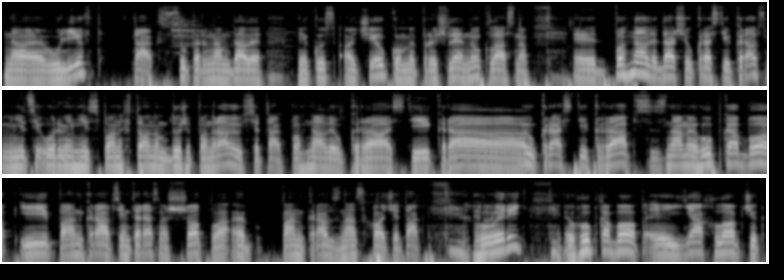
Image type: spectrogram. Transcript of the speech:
на, у ліфт. Так, супер, нам дали якусь ачівку, ми пройшли, ну класно. Е, погнали далі в Красті Крабс. Мені цей уровень із планктоном дуже понравився. Так, погнали в Красті Крабс. В Красті Крабс. З нами Губка Боб і пан Крабс. Інтересно, що пла... пан Крабс з нас хоче. Так, говоріть, Губка Боб, е, я хлопчик.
